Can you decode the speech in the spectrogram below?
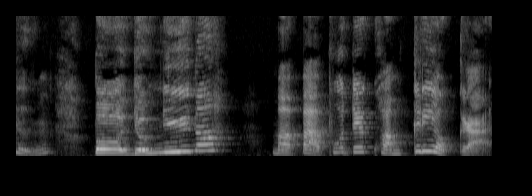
ถึง เปิดเดี๋ยวนี้นะ หมาป่าพูดด้วยความเกลียวกราด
